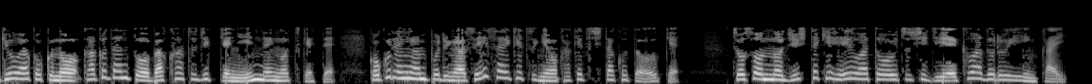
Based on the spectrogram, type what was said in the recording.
共和国の核弾頭爆発実験に因縁をつけて、国連安保理が制裁決議を可決したことを受け、朝鮮の自主的平和統一支持エクアドル委員会、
